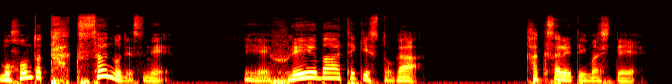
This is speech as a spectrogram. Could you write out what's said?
もうほんとたくさんのですね、えー、フレーバーテキストが隠されていまして、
